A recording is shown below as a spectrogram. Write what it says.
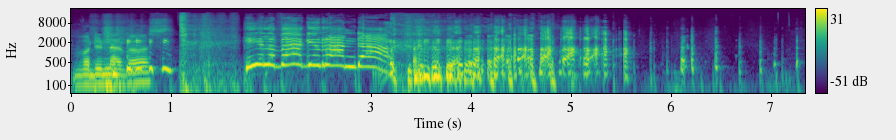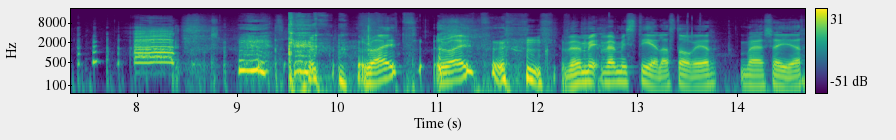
Var du nervös? Hela vägen Randa! right, right. vem, är, vem är stelast av er med tjejer?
